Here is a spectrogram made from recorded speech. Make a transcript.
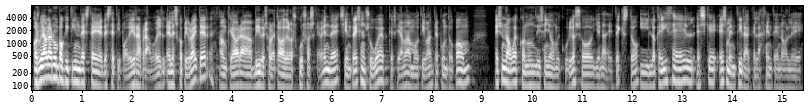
Os voy a hablar un poquitín de este, de este tipo, de Irra Bravo. Él, es copywriter, aunque ahora vive sobre todo de los cursos que vende. Si entráis en su web, que se llama motivante.com, es una web con un diseño muy curioso, llena de texto, y lo que dice él es que es mentira que la gente no lee.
